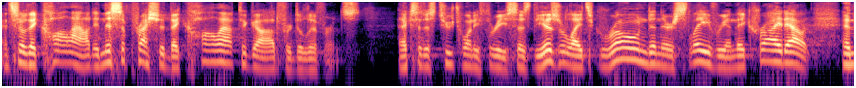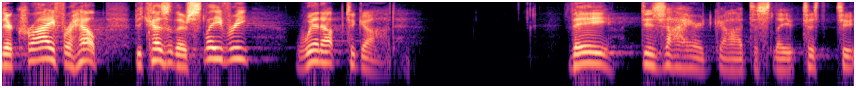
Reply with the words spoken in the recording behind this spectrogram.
And so they call out, in this oppression, they call out to God for deliverance. Exodus 2:23 says the Israelites groaned in their slavery and they cried out and their cry for help because of their slavery went up to God. They desired God to, slave, to, to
